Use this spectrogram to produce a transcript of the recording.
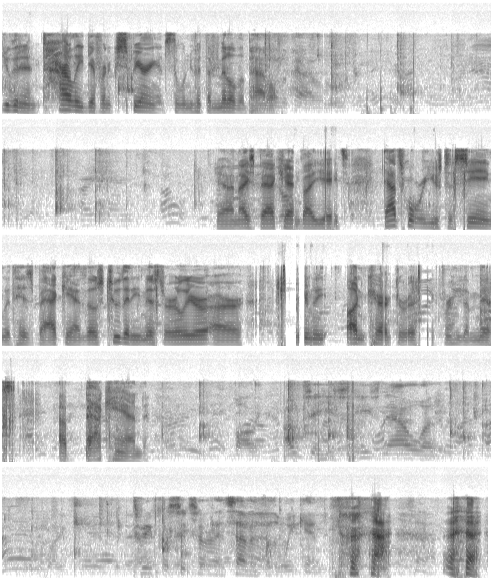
you get an entirely different experience than when you hit the middle of the paddle. Yeah, nice backhand by Yates. That's what we're used to seeing with his backhand. Those two that he missed earlier are extremely uncharacteristic for him to miss a backhand. Volley. I would say he's he's now uh, three for six hundred and seven for the weekend.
